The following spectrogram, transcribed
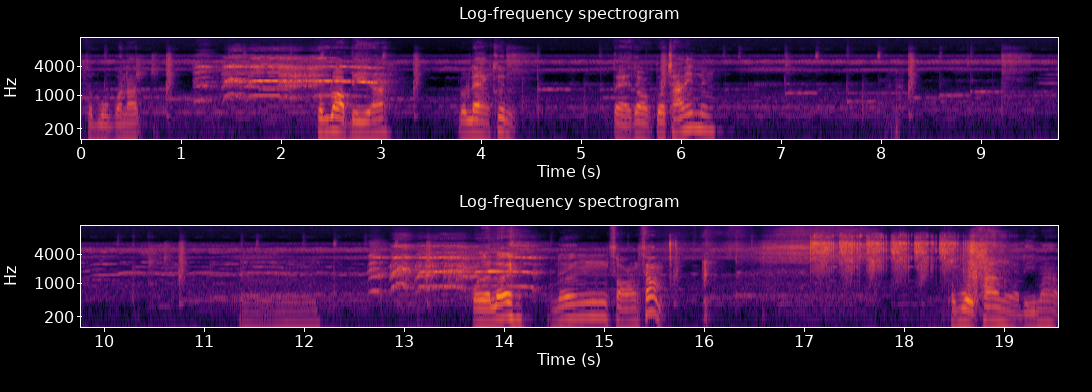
เทอร์โบโบนัสเพิ่มรอบดีนะรถแรงขึ้น แต่จะออกตัวช้านิดนึงเปิดเลยหนึ่งสองสามขบวนข้างเหนึ่งอดีมาก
